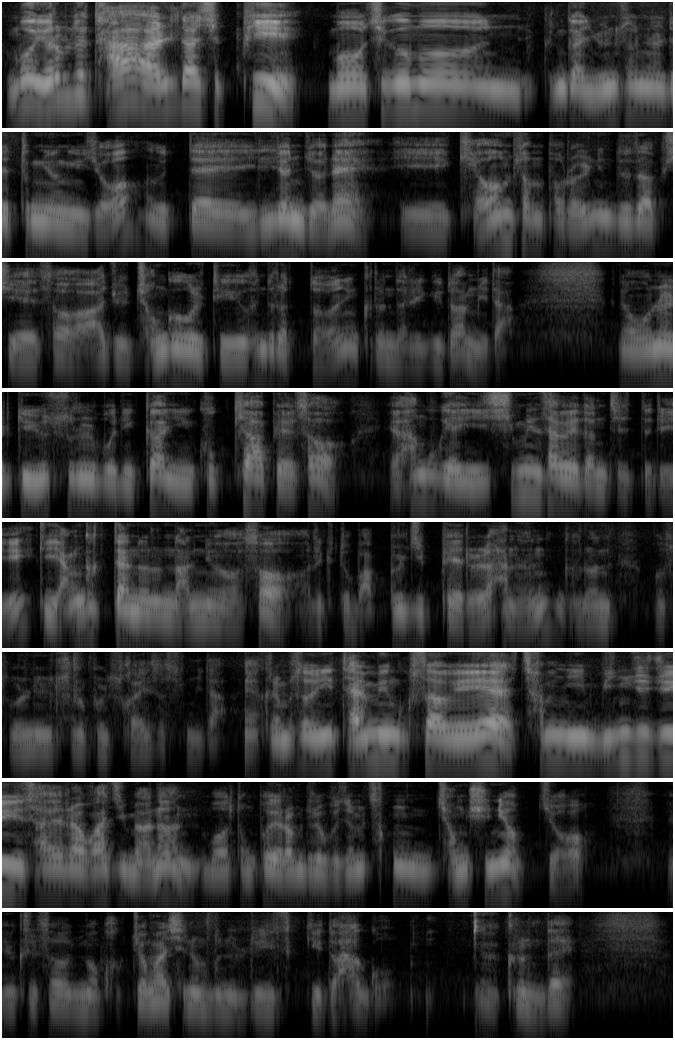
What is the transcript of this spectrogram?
뭐 여러분들 다 알다시피 뭐 지금은 그러니까 윤석열 대통령이죠. 그때 1년 전에 이 계엄 선포를 느닷없이 해서 아주 전국을 뒤흔들었던 그런 날이기도 합니다. 오늘 이렇게 뉴스를 보니까 이 국회 앞에서 한국의 시민사회 단체들이 양극단으로 나뉘어서 이렇게 또 맞불 집회를 하는 그런 모습을 뉴스를 볼 수가 있었습니다. 네, 그러면서 이 대한민국 사회에 참 이 민주주의 사회라고 하지만은 뭐 동포 여러분들이 보자면 참 정신이 없죠. 예, 그래서 뭐 걱정하시는 분들도 있기도 하고 예, 그런데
